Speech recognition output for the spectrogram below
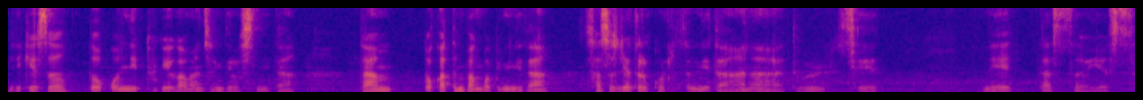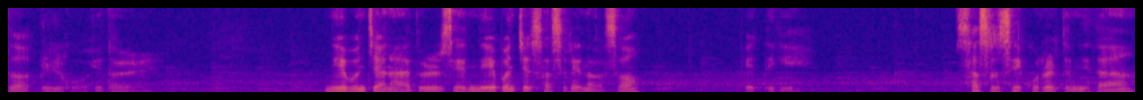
이렇게 해서 또 꽃잎 두 개가 완성되었습니다. 다음 똑같은 방법입니다. 사슬 여덟 코를 뜹니다. 하나, 둘, 셋, 넷, 다섯, 여섯, 일곱, 여덟. 네 번째 하나, 둘, 셋, 네 번째 사슬에 넣어서 빼뜨기. 사슬 세 코를 뜹니다.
